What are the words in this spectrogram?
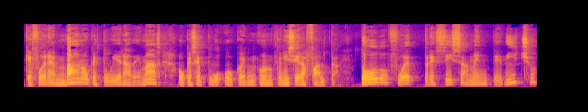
que fuera en vano, que estuviera de más o que, se, o que no hiciera falta. Todo fue precisamente dicho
